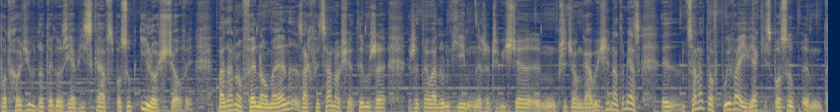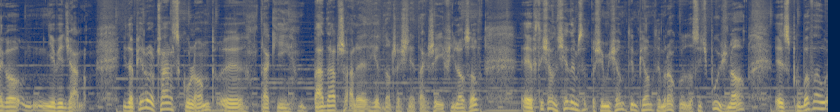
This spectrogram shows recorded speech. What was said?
podchodził do tego zjawiska w sposób ilościowy. Badano fenomen, zachwycano się tym, że, że te ładunki rzeczywiście przyciągały się, natomiast co na to wpływa i w jaki sposób tego nie wiedziano. I dopiero Charles Coulomb taki badacz, ale jednocześnie także i filozof. E, w 1785 roku, dosyć późno, e, spróbował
